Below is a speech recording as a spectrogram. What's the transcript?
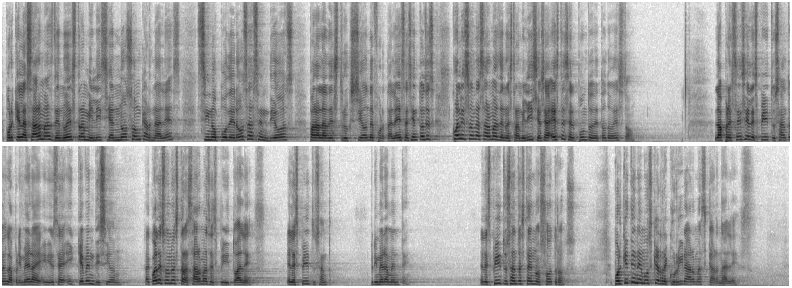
porque las armas de nuestra milicia no son carnales, sino poderosas en Dios para la destrucción de fortalezas. Y entonces, ¿cuáles son las armas de nuestra milicia? O sea, este es el punto de todo esto. La presencia del Espíritu Santo es la primera y, y qué bendición. ¿Cuáles son nuestras armas espirituales? El Espíritu Santo, primeramente. El Espíritu Santo está en nosotros. ¿Por qué tenemos que recurrir a armas carnales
